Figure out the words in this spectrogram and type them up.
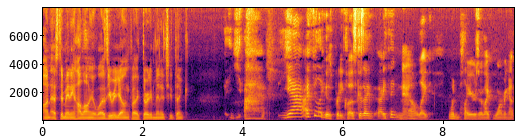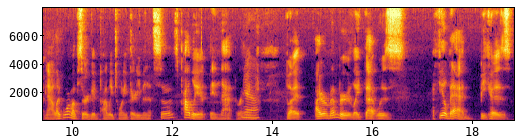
on estimating how long it was? You were yelling for like thirty minutes. You think? yeah i feel like it was pretty close because I, I think now like when players are like warming up now like warm-ups are a good probably 20 30 minutes so it's probably in that range Yeah. but i remember like that was i feel bad because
